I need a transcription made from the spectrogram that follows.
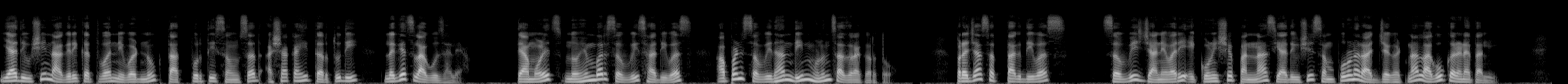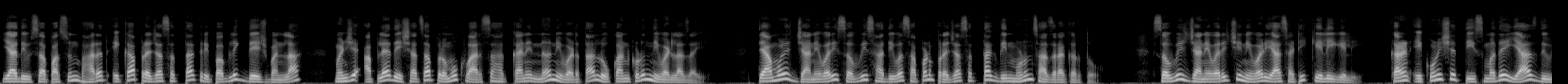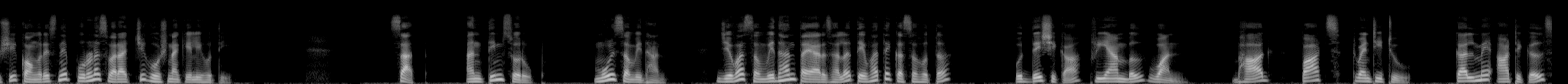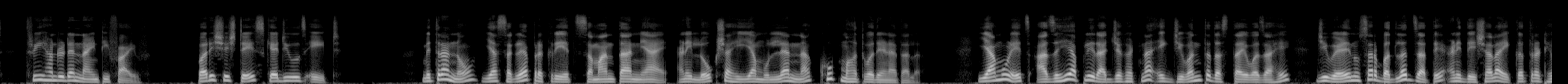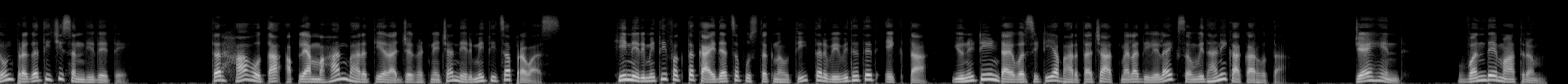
या दिवशी नागरिकत्व निवडणूक तात्पुरती संसद अशा काही तरतुदी लगेच लागू झाल्या. त्यामुळेच नोव्हेंबर सव्वीस हा दिवस आपण संविधान दिन म्हणून साजरा करतो. प्रजासत्ताक दिवस सव्वीस जानेवारी एकोणीसशे पन्नास या दिवशी संपूर्ण राज्यघटना लागू करण्यात आली. या दिवसापासून भारत एका प्रजासत्ताक रिपब्लिक देश बनला म्हणजे आपल्या देशाचा प्रमुख वारसा हक्काने न निवडता लोकांकडून निवडला जाईल. त्यामुळे जानेवारी सव्वीस हा दिवस आपण प्रजासत्ताक दिन म्हणून साजरा करतो. सव्वीस जानेवारीची निवड यासाठी केली गेली. कारण एकोणीसशे तीसमध्ये याच दिवशी काँग्रेसने पूर्ण स्वराजची घोषणा केली होती. सात. अंतिम स्वरूप. मूळ संविधान. जेव्हा संविधान तयार झालं तेव्हा ते कसं होतं? उद्देशिका प्रिॲम्बल वन भाग पार्ट्स ट्वेंटी टू कलमे articles three hundred and ninety five परिशिष्टे schedules eight मित्रांनो या सगळ्या प्रक्रियेत समानता न्याय आणि लोकशाही या मूल्यांना खूप महत्त्व देण्यात आलं. यामुळेच आजही आपली राज्यघटना एक जिवंत दस्तऐवज आहे जी वेळेनुसार बदलत जाते आणि देशाला एकत्र ठेवून प्रगतीची संधी देते. तर हा होता आपल्या महान भारतीय राज्यघटनेच्या निर्मितीचा प्रवास. ही निर्मिती फक्त कायद्याचं पुस्तक नव्हती तर विविधतेत एकता युनिटी इन डायव्हर्सिटी या भारताच्या आत्म्याला दिलेला एक संविधानिक आकार होता. जय हिंद. वंदे मातरम.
